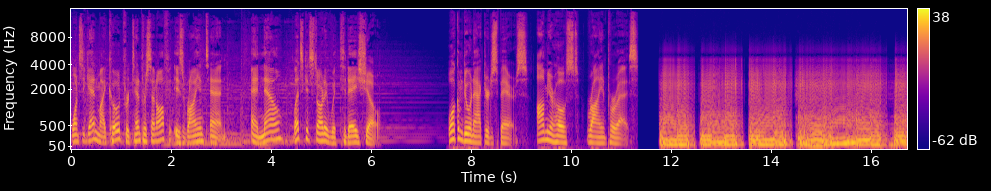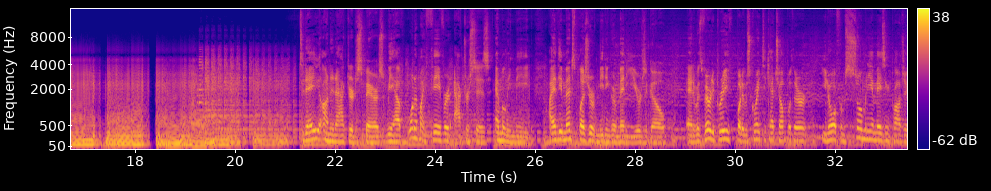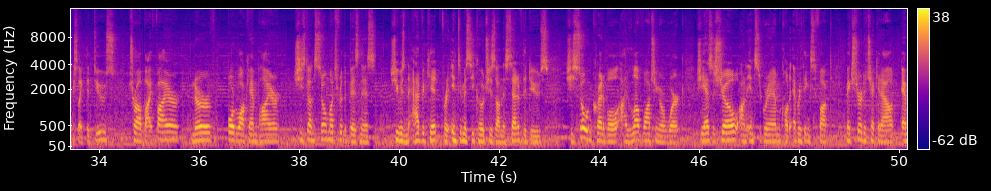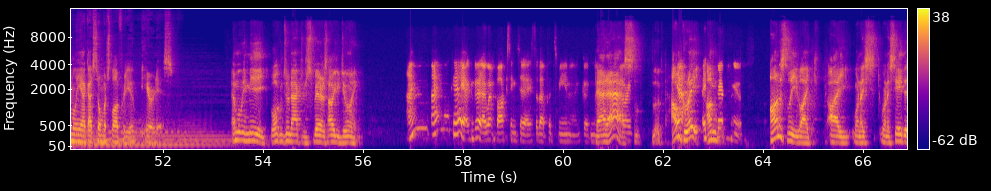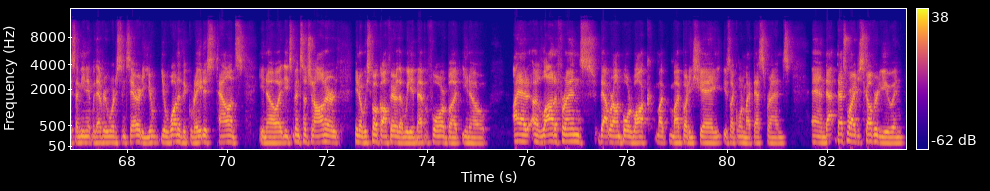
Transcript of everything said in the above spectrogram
Once again, my code for 10% off is Ryan10. And now, let's get started with today's show. Welcome to An Actor Despairs. I'm your host, Ryan Perez. Today on An Actor Despairs, we have one of my favorite actresses, Emily Meade. I had the immense pleasure of meeting her many years ago, and it was very brief, but it was great to catch up with her. You know her from so many amazing projects like The Deuce, Trial by Fire, Nerve, Boardwalk Empire. She's done so much for the business. She was an advocate for intimacy coaches on the set of The Deuce. She's so incredible. I love watching her work. She has a show on Instagram called Everything's Fucked. Make sure to check it out. Emily, I got so much love for you. Here it is. Emily Meade, welcome to An Actor Despairs. How are you doing? Okay. I'm good. I went boxing today, so that puts me in a good mood. Badass. Look, I'm Yeah, great. I'm honestly like I when I when I say this, I mean it with every word of sincerity. You're you're one of the greatest talents. You know, it's been such an honor. You know, we spoke off air that we had met before, but you know, I had a lot of friends that were on Boardwalk. My my buddy Shay is like one of my best friends, and that that's where I discovered you. And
